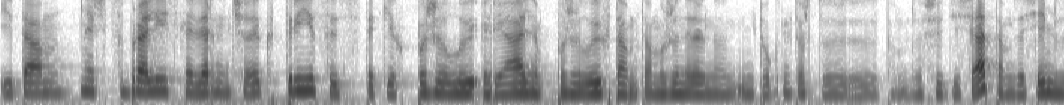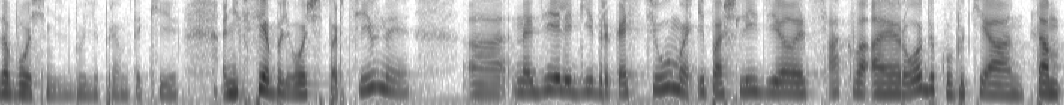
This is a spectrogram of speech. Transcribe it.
и там, значит, собрались, наверное, человек 30 таких пожилых, реально пожилых, там, там уже, наверное, не то, не то, что э, там за 60, там за 70, за 80 были прям такие. Они все были очень спортивные, надели гидрокостюмы и пошли делать аквааэробику в океан. Там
